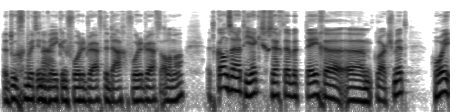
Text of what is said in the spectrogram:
Dat doet, gebeurt in de ja. weken voor de draft, de dagen voor de draft allemaal. Het kan zijn dat de Yankees gezegd hebben tegen um, Clark Schmidt... Hoi,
